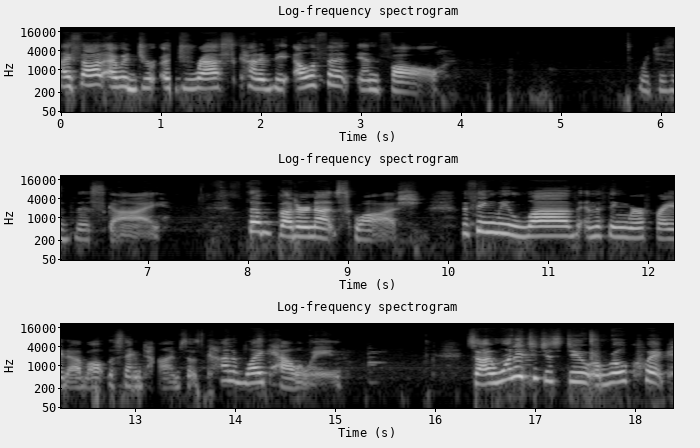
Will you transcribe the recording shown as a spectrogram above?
I thought I would dr- address kind of the elephant in fall, which is this guy, the butternut squash, the thing we love and the thing we're afraid of all at the same time. So it's kind of like Halloween. So I wanted to just do a real quick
